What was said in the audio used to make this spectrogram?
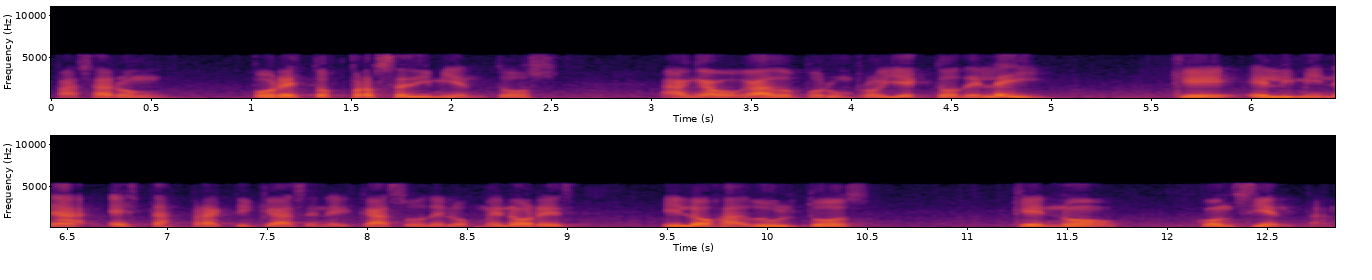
pasaron por estos procedimientos han abogado por un proyecto de ley que elimina estas prácticas en el caso de los menores y los adultos que no consientan.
